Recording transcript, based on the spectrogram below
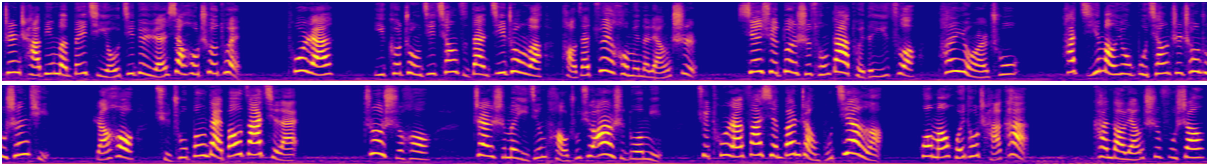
侦察兵们背起游击队员向后撤退。突然，一颗重机枪子弹击中了跑在最后面的梁赤，鲜血顿时从大腿的一侧喷涌而出。他急忙用步枪支撑住身体，然后取出绷带包扎起来。这时候，战士们已经跑出去二十多米，却突然发现班长不见了，慌忙回头查看，看到梁赤负伤，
